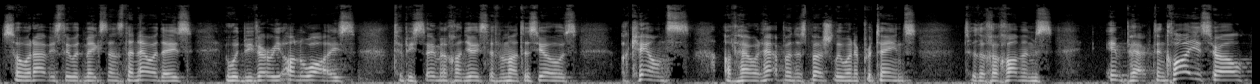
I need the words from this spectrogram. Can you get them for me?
so it obviously would make sense that nowadays it would be very unwise to be Semech on Yosef and accounts of how it happened, especially when it pertains to the Chachamim's impact in Klal Yisrael.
